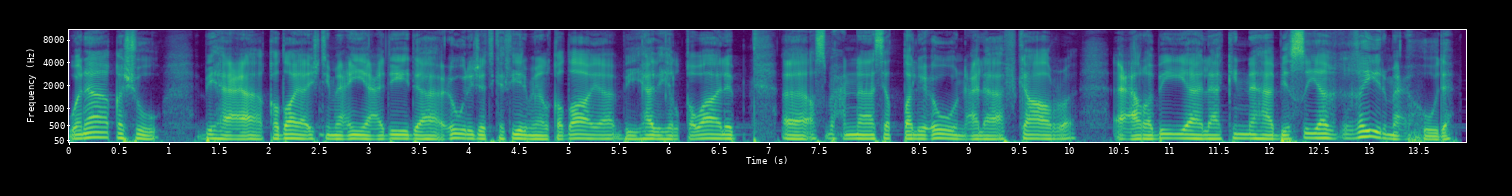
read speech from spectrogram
وناقشوا بها قضايا اجتماعية عديدة عولجت كثير من القضايا بهذه القوالب. آه، أصبح الناس يطلعون على أفكار عربية لكنها بصيغ غير معهودة.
